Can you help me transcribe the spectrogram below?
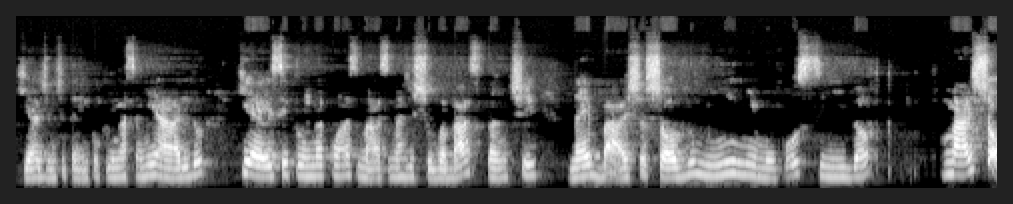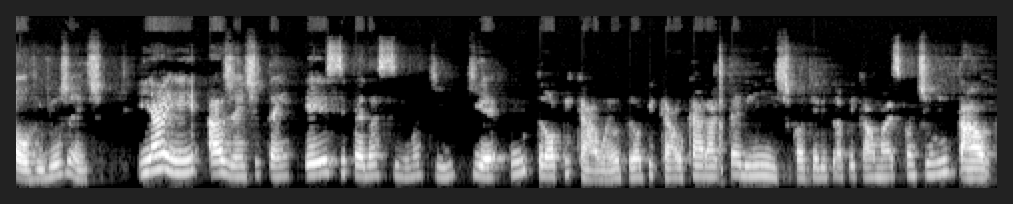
que a gente tem com o clima semiárido, que é esse clima com as máximas de chuva bastante né, baixas, chove o mínimo possível, mas chove, viu, gente? E aí a gente tem esse pedacinho aqui, que é o tropical, é o tropical característico, aquele tropical mais continental,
